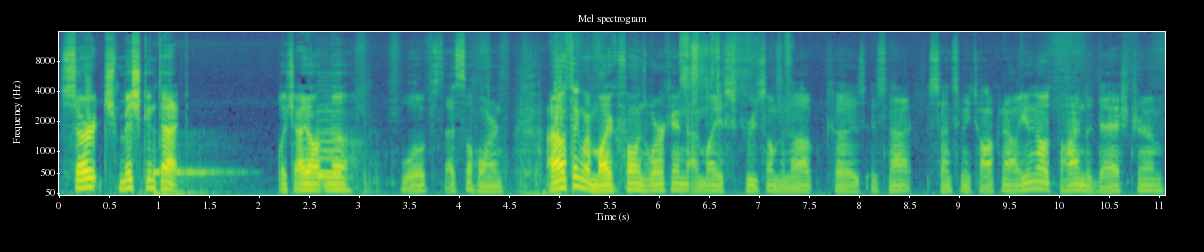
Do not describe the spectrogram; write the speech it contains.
Search Michigan Tech, which I don't know. Whoops, that's the horn. I don't think my microphone's working. I might have screwed something up because it's not sensing me talking out, even though it's behind the dash trim.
